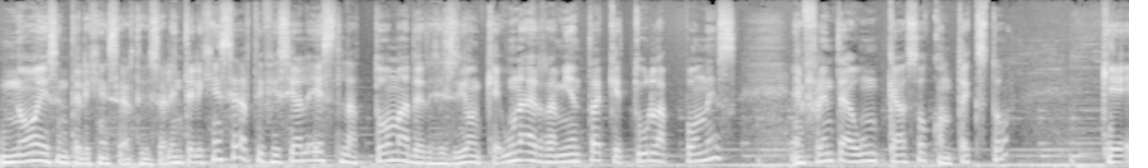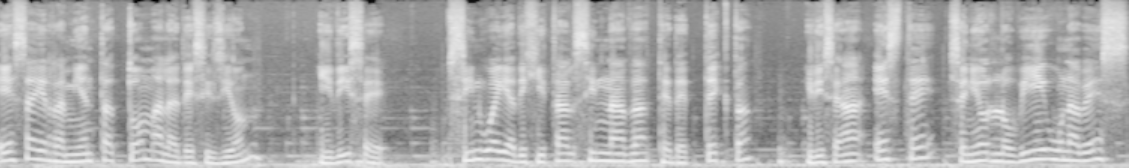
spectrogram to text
No es inteligencia artificial. Inteligencia artificial es la toma de decisión, que una herramienta que tú la pones enfrente a un caso, contexto, que esa herramienta toma la decisión y dice, sin huella digital, sin nada, te detecta y dice, ah, este señor lo vi una vez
